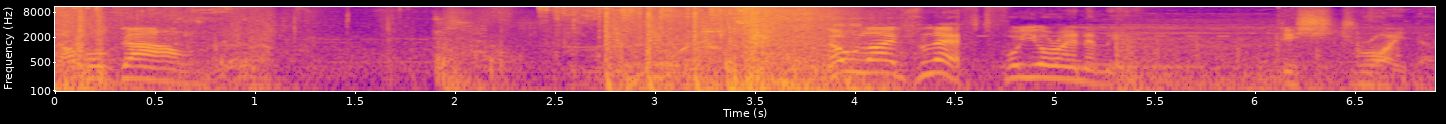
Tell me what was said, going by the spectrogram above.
Double down. No lives left for your enemy. Destroy them.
